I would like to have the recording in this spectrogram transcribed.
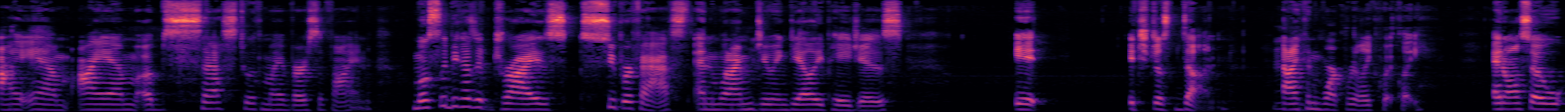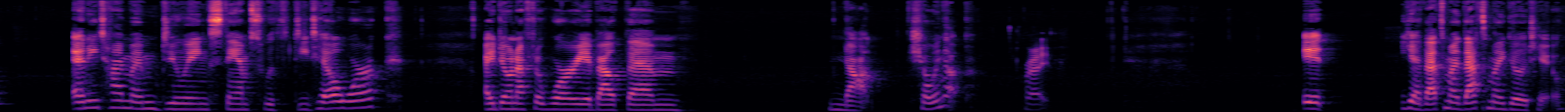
I am. I am obsessed with my VersaFine. Mostly because it dries super fast, and when I'm mm-hmm. doing daily pages, it it's just done and I mm. can work really quickly. And also anytime I'm doing stamps with detail work, I don't have to worry about them not showing up. Right. It yeah, that's my that's my go-to.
